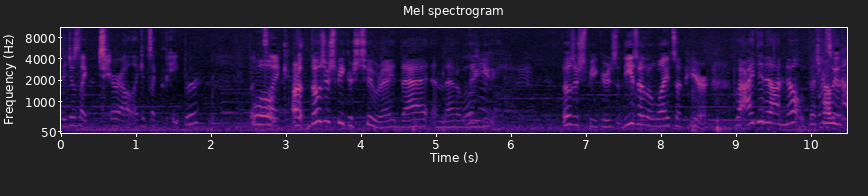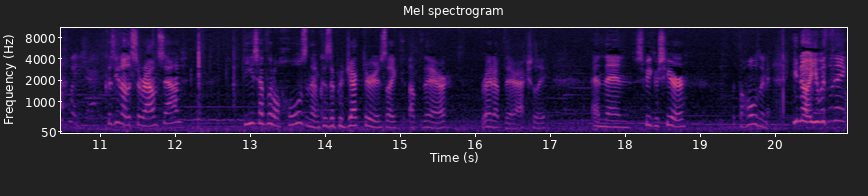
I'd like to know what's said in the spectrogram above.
they just like tear out like it's like paper, but Well, it's like are, those are speakers too, right? That and that over there. Are- You, those are speakers. These are the lights up here. But I did not know. That's probably Take off my jacket. because you know the surround sound. These have little holes in them because the projector is like up there, right up there actually, and then speakers here with the holes in it. You know, you would think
